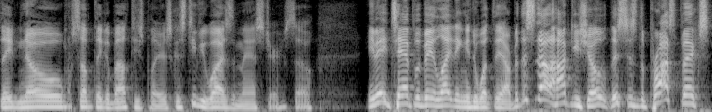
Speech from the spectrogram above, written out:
they know something about these players because Stevie Y is the master. So he made Tampa Bay Lightning into what they are. But this is not a hockey show. This is the Prospects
